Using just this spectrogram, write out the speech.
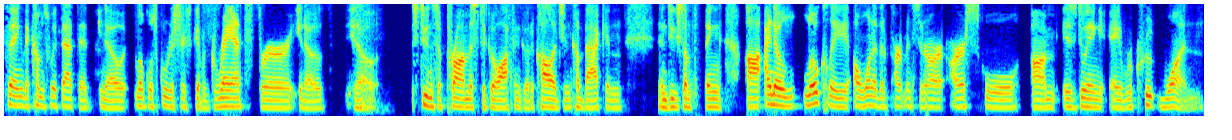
thing that comes with that that you know local school districts give a grant for you know you know students of promise to go off and go to college and come back and and do something uh, I know locally, uh, one of the departments in our our school um, is doing a recruit one.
